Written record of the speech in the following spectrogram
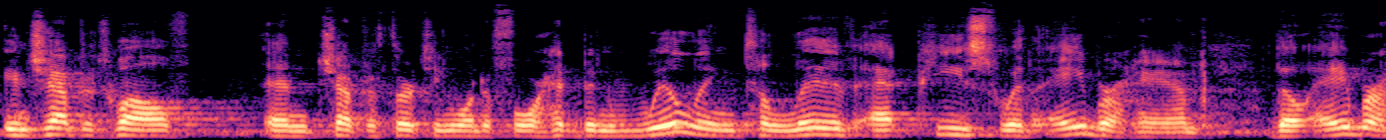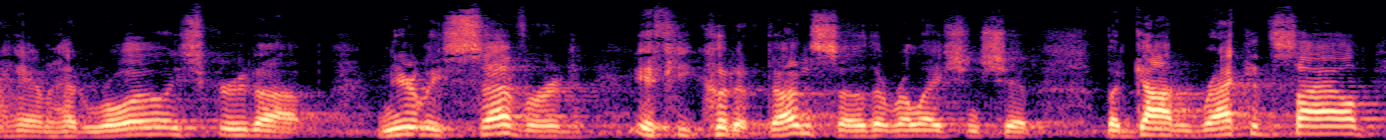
in chapter 12, and chapter 13, 1 to 4, had been willing to live at peace with Abraham, though Abraham had royally screwed up, nearly severed, if he could have done so, the relationship. But God reconciled,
